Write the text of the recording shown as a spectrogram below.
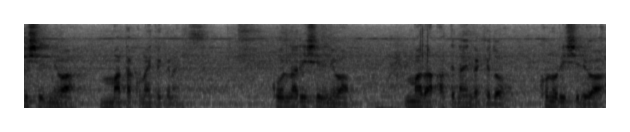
利尻にはまた来ないといけないんです。こんな利尻にはまだ会ってないんだけどこの利尻は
